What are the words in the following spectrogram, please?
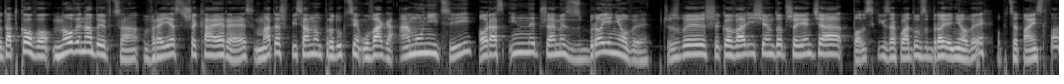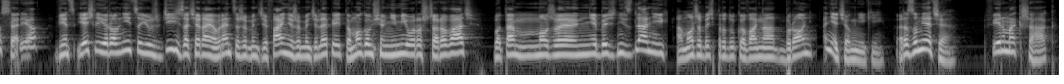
Dodatkowo nowy nabywca w rejestrze KRS ma też wpisaną produkcję, uwaga, amunicji oraz inny przemysł zbrojeniowy. Czyżby szykowali się do przejęcia polskich zakładów zbrojeniowych? Obce państwo? Serio? Więc jeśli rolnicy już dziś zacierają ręce, że będzie fajnie, że będzie lepiej, to mogą się niemiło rozczarować, bo tam może nie być nic dla nich, a może być produkowana broń, a nie ciągniki. Rozumiecie? Firma Krzak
